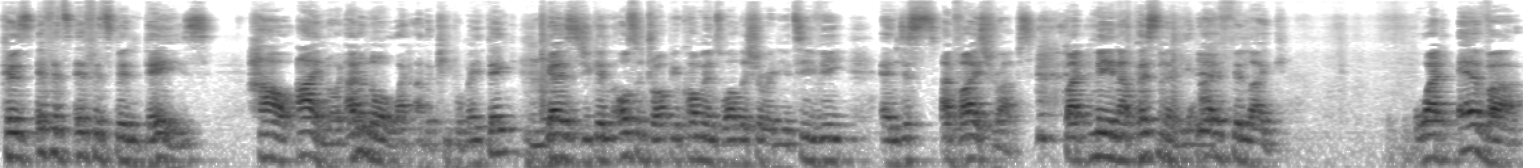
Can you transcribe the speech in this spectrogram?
Because if it's if it's been days, how I know it, I don't know what other people may think. Mm-hmm. Guys, you can also drop your comments Wild West Show radio TV and just advice drops. but me now personally, I feel like whatever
